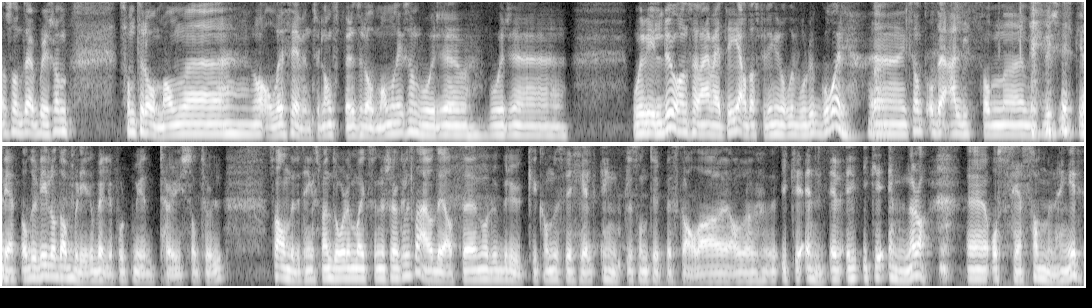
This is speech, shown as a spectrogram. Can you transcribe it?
altså, det blir som, som trollmann eh, Når Alice Eventyrland spør trollmannen liksom, hvor, eh, hvor hvor vil du? Og han sier nei, jeg vet ikke, ja, da spiller det ingen rolle hvor du går. Eh, ikke sant? Og det er litt sånn, eh, Hvis du ikke vet hva du vil, og da blir det veldig fort mye tøys og tull. Så andre ting som er en dårlig markedsundersøkelse, er jo det at eh, når du bruker kan du si, helt enkle sånn type skala, av- ikke, eh, ikke evner, da, å se sammenhenger,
